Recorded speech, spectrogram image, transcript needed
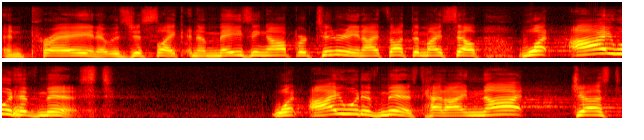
and pray, and it was just like an amazing opportunity. And I thought to myself, what I would have missed, what I would have missed had I not just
